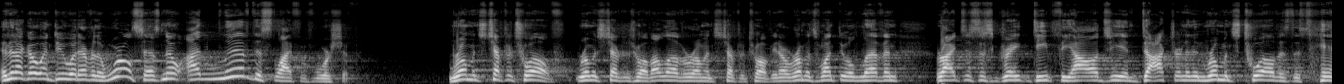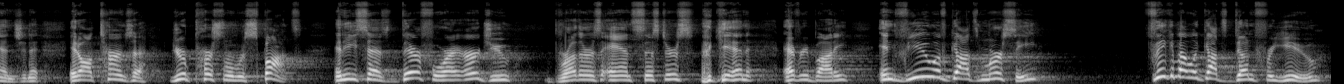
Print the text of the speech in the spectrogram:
and then I go and do whatever the world says. No, I live this life of worship. Romans chapter 12. Romans chapter 12. I love Romans chapter 12. You know, Romans 1 through 11, right? Just this great deep theology and doctrine. And then Romans 12 is this hinge, and it, it all turns to your personal response. And he says, Therefore, I urge you, brothers and sisters, again, everybody, in view of God's mercy, think about what God's done for you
